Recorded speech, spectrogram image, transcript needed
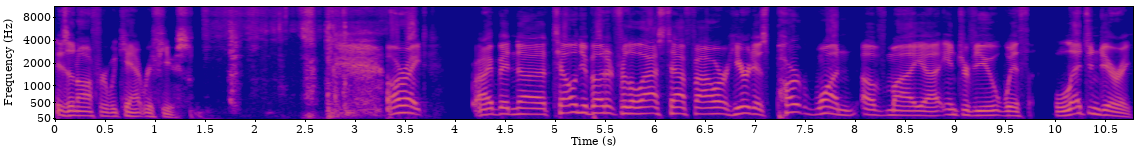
is an offer we can't refuse. All right. I've been uh, telling you about it for the last half hour. Here it is, part one of my uh, interview with legendary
